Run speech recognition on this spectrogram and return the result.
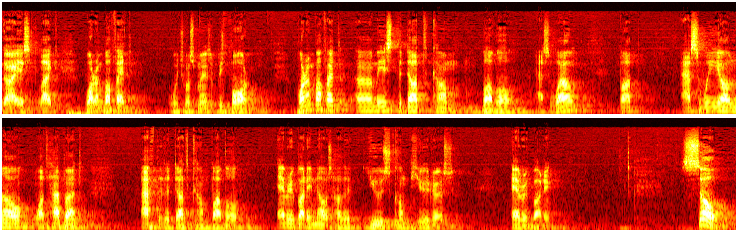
guys like Warren Buffett, which was mentioned before. Warren Buffett uh, missed the dot-com bubble as well, but as we all know what happened after the dot-com bubble, everybody knows how to use computers. Everybody. So,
